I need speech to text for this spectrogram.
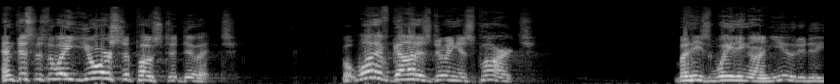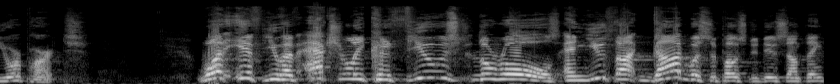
and this is the way you're supposed to do it. But what if God is doing His part, but He's waiting on you to do your part? What if you have actually confused the roles and you thought God was supposed to do something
